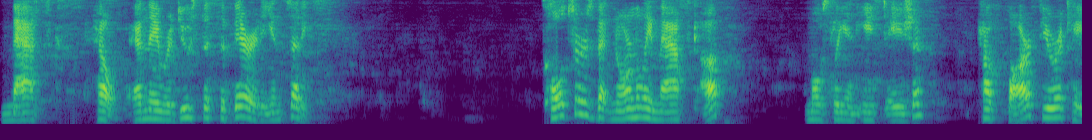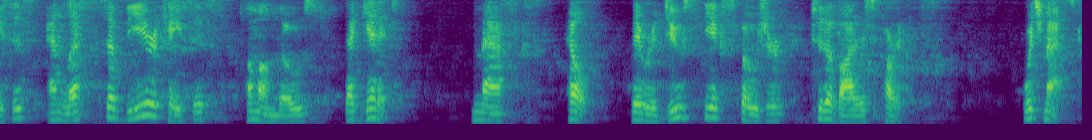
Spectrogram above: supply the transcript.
Masks help, and they reduce the severity in studies. Cultures that normally mask up, mostly in East Asia, have far fewer cases and less severe cases among those that get it. Masks help. They reduce the exposure to the virus particles. Which mask?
